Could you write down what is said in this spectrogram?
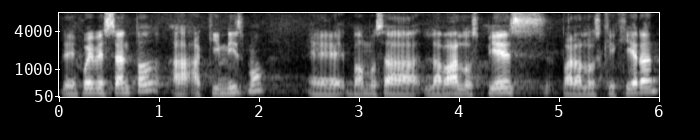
de Jueves Santo, aquí mismo, vamos a lavar los pies para los que quieran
